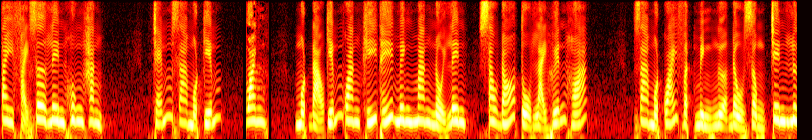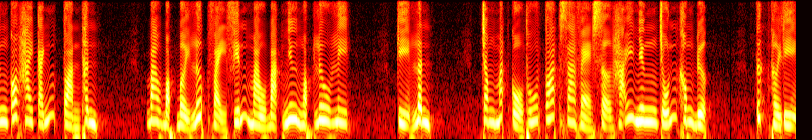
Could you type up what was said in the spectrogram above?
tay phải giơ lên hung hăng. Chém ra một kiếm, oanh. Một đảo kiếm quang khí thế minh mang nổi lên, sau đó tụ lại huyễn hóa. Ra một quái vật mình ngựa đầu rồng trên lưng có hai cánh toàn thân. Bao bọc bởi lớp vảy phiến màu bạc như ngọc lưu ly. Kỳ lân. Trong mắt cổ thú toát ra vẻ sợ hãi nhưng trốn không được. Tức thời kỳ.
